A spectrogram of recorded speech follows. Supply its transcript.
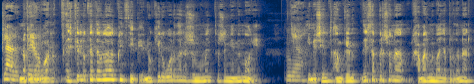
Claro, No pero... quiero guardar. Es que es lo que te hablaba al principio, no quiero guardar esos momentos en mi memoria. Ya. Y me siento, aunque esta persona jamás me vaya a perdonar,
